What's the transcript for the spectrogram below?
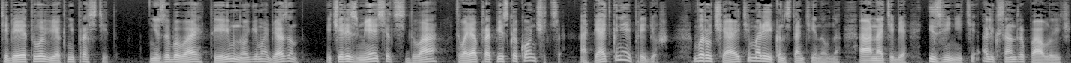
тебе этого век не простит. Не забывай, ты ей многим обязан. И через месяц-два твоя прописка кончится. Опять к ней придешь. Выручайте, Мария Константиновна. А она тебе, извините, Александр Павлович,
